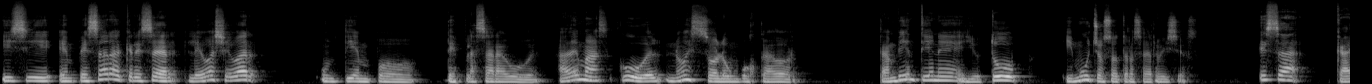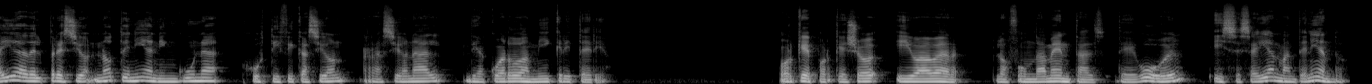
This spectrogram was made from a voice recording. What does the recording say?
Y si empezara a crecer, le va a llevar un tiempo desplazar a Google. Además, Google no es solo un buscador, también tiene YouTube y muchos otros servicios. Esa caída del precio no tenía ninguna justificación racional de acuerdo a mi criterio. ¿Por qué? Porque yo iba a ver los fundamentals de Google y se seguían manteniendo.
